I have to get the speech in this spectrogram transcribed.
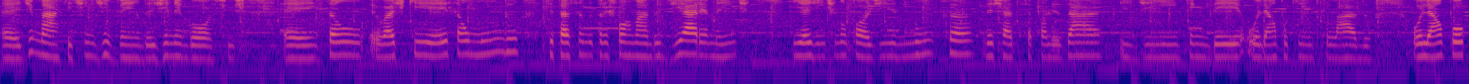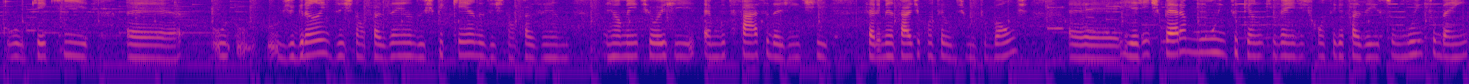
é, de marketing, de vendas, de negócios. É, então, eu acho que esse é um mundo que está sendo transformado diariamente e a gente não pode nunca deixar de se atualizar e de entender, olhar um pouquinho para o lado, olhar um pouco o que que é, o, os grandes estão fazendo, os pequenos estão fazendo. Realmente hoje é muito fácil da gente se alimentar de conteúdos muito bons é, e a gente espera muito que ano que vem a gente consiga fazer isso muito bem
